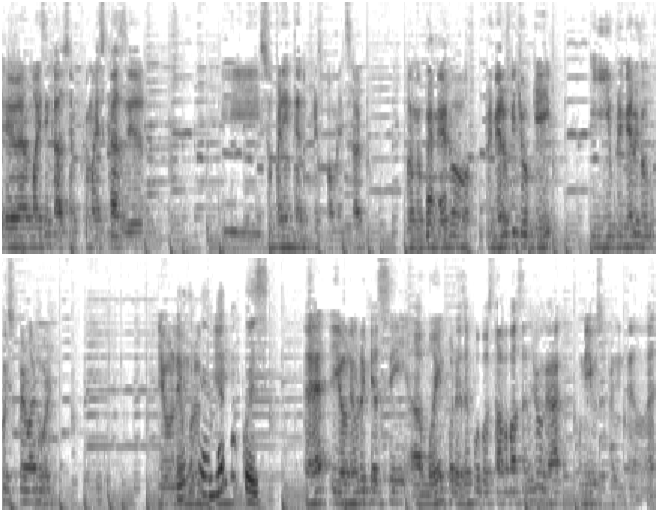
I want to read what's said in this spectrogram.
eu era mais em casa, sempre fui mais caseiro. E Super Nintendo principalmente, sabe? Foi o meu primeiro, primeiro videogame e o primeiro jogo foi Super Mario World. Eu lembro é a que. mesma coisa. É, e eu lembro que assim, a mãe, por exemplo, gostava bastante de jogar comigo Super Nintendo, né?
